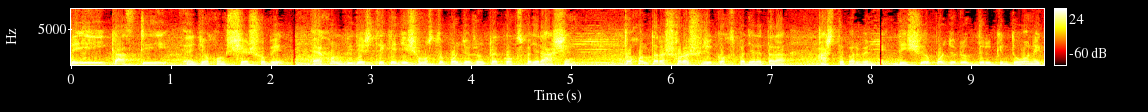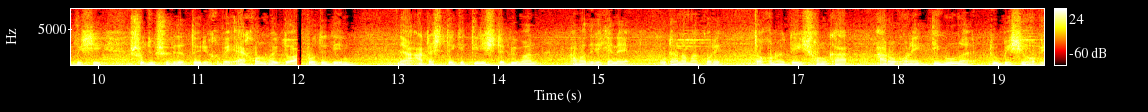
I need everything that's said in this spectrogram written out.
তো এই কাজটি যখন শেষ হবে, এখন বিদেশ থেকে যে সমস্ত পর্যটকরা কক্সবাজারে আসেন, তখন তারা সরাসরি কক্সবাজারে তারা আসতে পারবেন। দেশীয় পর্যটকদেরও কিন্তু অনেক বেশি সুযোগ সুবিধা তৈরি হবে। এখন হয়তো প্রতিদিন আঠাশ থেকে তিরিশটা বিমান আমাদের এখানে ওঠানামা করে, তখন হয়তো এই সংখ্যা আরও অনেক দ্বিগুণ একটু বেশি হবে।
